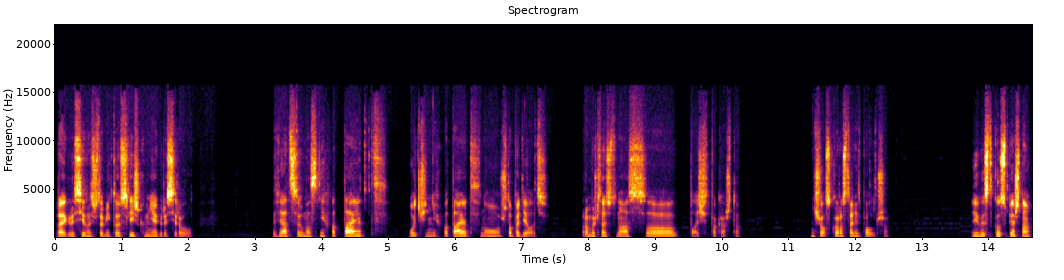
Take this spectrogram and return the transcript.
агрессивность, чтобы никто слишком не агрессировал. Авиации у нас не хватает, очень не хватает, но что поделать. Промышленность у нас э, плачет пока что. Ничего, скоро станет получше. И выставка успешна.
